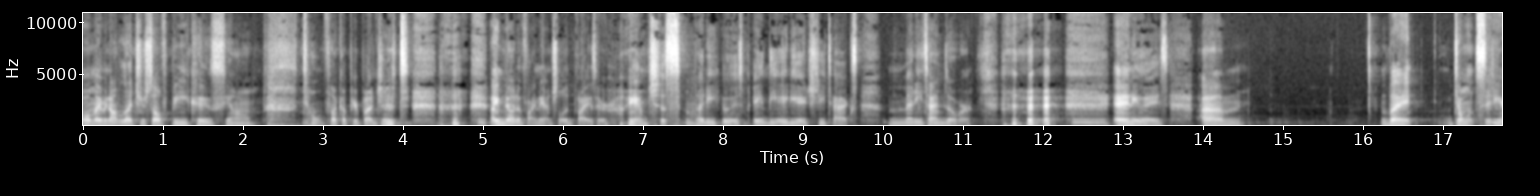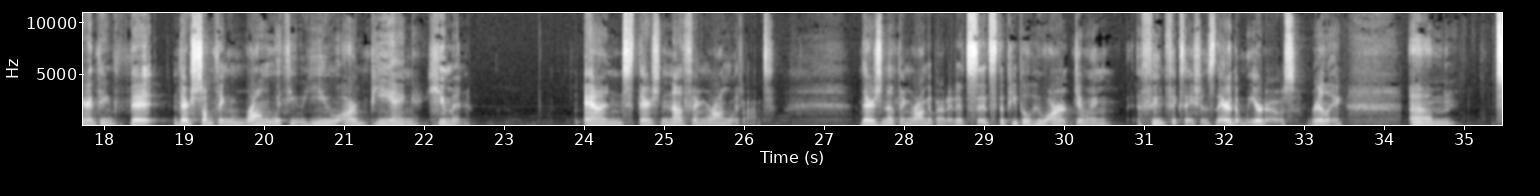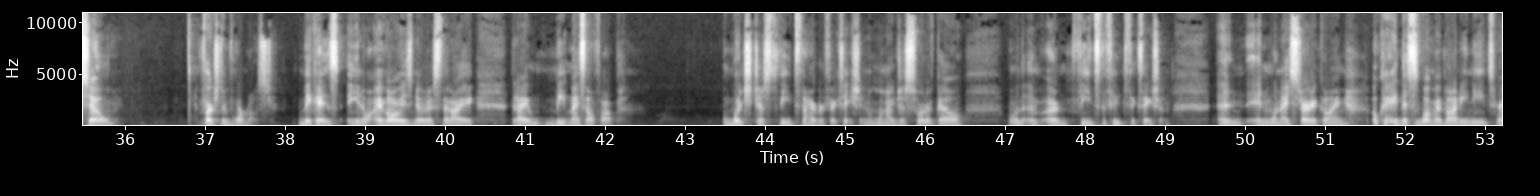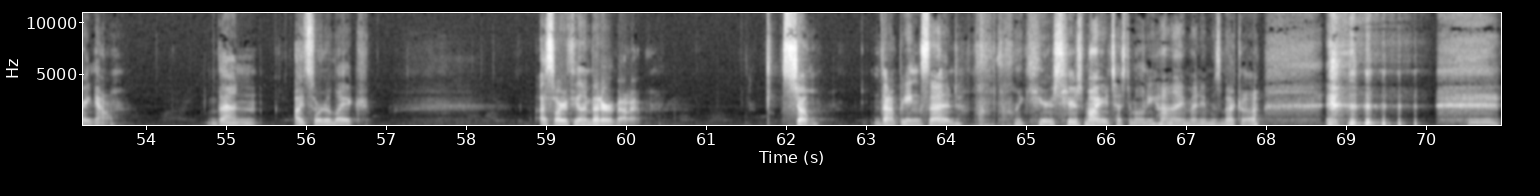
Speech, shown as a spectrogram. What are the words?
well, maybe not let yourself be because, you know, don't fuck up your budget. I'm not a financial advisor. I am just somebody who has paid the ADHD tax many times over. Anyways, um, but don't sit here and think that there's something wrong with you. You are being human. And there's nothing wrong with that there's nothing wrong about it. It's it's the people who aren't doing food fixations. They're the weirdos, really. Um, so first and foremost, because you know I've always noticed that I that I beat myself up, which just feeds the hyperfixation. And when I just sort of go, or feeds the food fixation, and and when I started going, okay, this is what my body needs right now, then I sort of like I started feeling better about it. So, that being said, like here's here's my testimony. Hi, my name is Becca.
